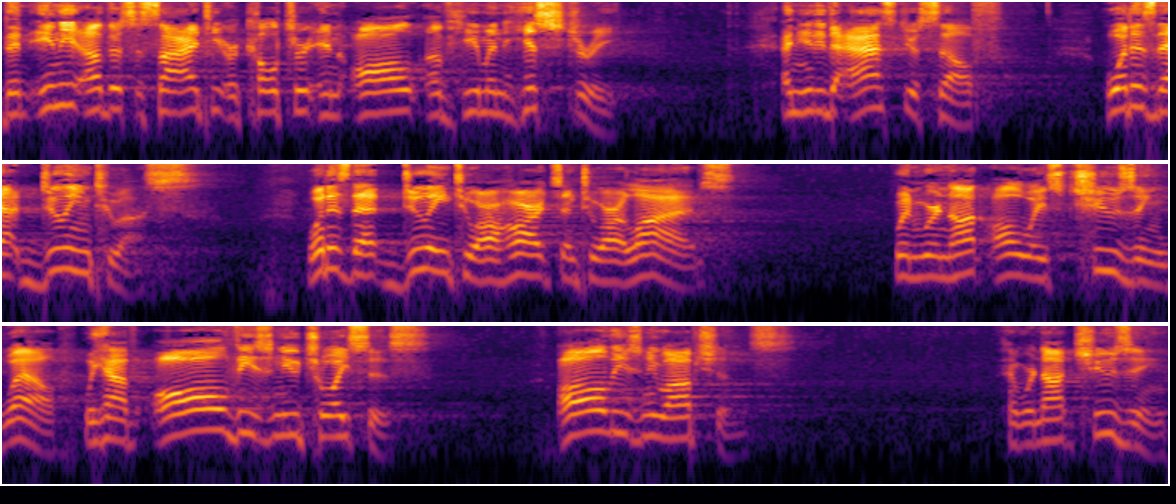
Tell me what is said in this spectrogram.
than any other society or culture in all of human history. And you need to ask yourself, what is that doing to us? What is that doing to our hearts and to our lives when we're not always choosing well? We have all these new choices, all these new options, and we're not choosing.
